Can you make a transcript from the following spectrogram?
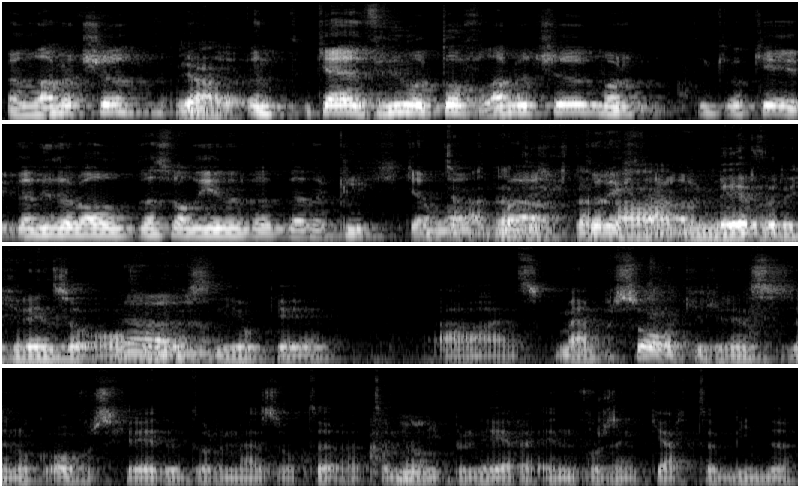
een lammetje. Ja. Een, een vriendelijk tof lammetje, maar oké, dan is dat wel, dat is wel degene dat, dat een klik kan Ja, laten. dat, maar is, dat terecht gaat eigenlijk. meerdere grenzen over, Ja, dat is niet oké. Ah, mijn persoonlijke grenzen zijn ook overschreden door mij zo te, te manipuleren en voor zijn kaart te binden.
